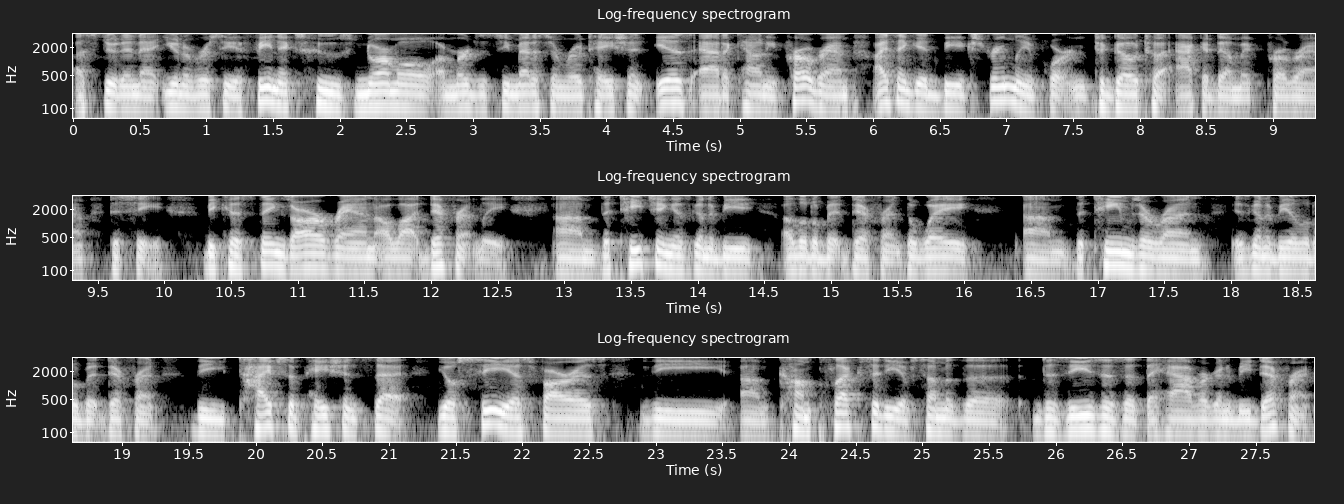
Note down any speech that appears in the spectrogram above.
a student at University of Phoenix whose normal emergency medicine rotation is at a county program, I think it'd be extremely important to go to an academic program to see because things are ran a lot differently. Um, the teaching is going to be a little bit different. The way um, the teams are run is going to be a little bit different. The types of patients that you'll see, as far as the um, complexity of some of the diseases that they have, are going to be different.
